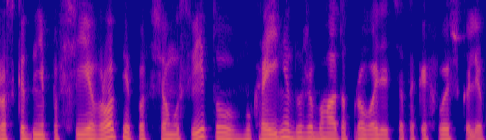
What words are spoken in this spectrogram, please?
розкидані по всій Європі, по всьому світу. В Україні дуже багато проводяться таких вишколів.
